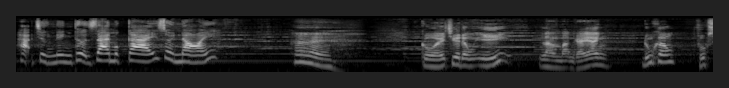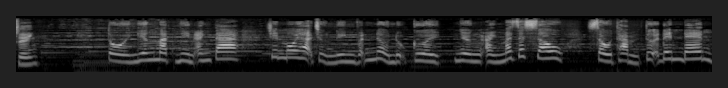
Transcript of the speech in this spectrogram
Hạ Trường Ninh thở dài một cái rồi nói. Cô ấy chưa đồng ý làm bạn gái anh, đúng không, Phúc Sinh? Tôi nghiêng mặt nhìn anh ta, trên môi Hạ Trường Ninh vẫn nở nụ cười, nhưng ánh mắt rất sâu, sâu thẳm tựa đêm đen.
